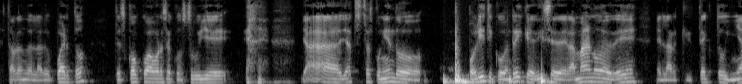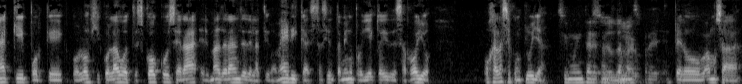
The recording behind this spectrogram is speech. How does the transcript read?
está hablando del aeropuerto, Texcoco ahora se construye, ya, ya te estás poniendo político, Enrique, dice, de la mano de el arquitecto Iñaki, porque Ecológico Lago de Texcoco será el más grande de Latinoamérica, está haciendo también un proyecto ahí de desarrollo ojalá se concluya. Sí, muy interesante. pero vamos a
